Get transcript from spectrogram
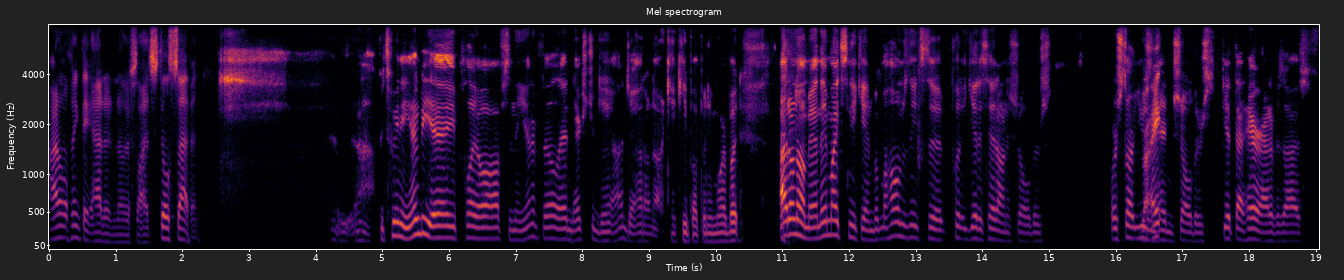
I don't think they added another slot. It's still seven. Yeah, between the NBA playoffs and the NFL add an extra game. I don't know. I can't keep up anymore. But I don't know, man. They might sneak in, but Mahomes needs to put get his head on his shoulders, or start using Right. head and shoulders. Get that hair out of his eyes.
